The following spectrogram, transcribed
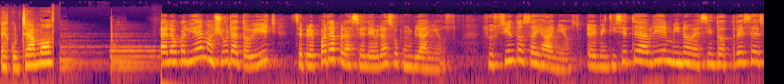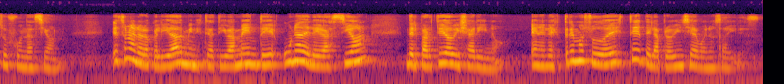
escuchamos. La localidad de Mayura Tovich se prepara para celebrar su cumpleaños, sus 106 años, el 27 de abril de 1913 de su fundación. Es una localidad administrativamente una delegación del partido villarino, en el extremo sudoeste de la provincia de Buenos Aires.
